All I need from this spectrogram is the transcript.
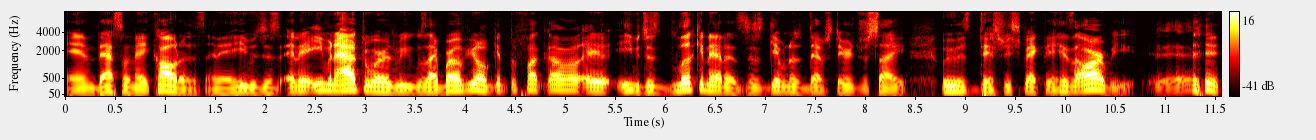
and that's when they called us. And then he was just, and then even afterwards, we was like, "Bro, if you don't get the fuck on," and he was just looking at us, just giving us death stare, just like we was disrespecting his army. Yeah. and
